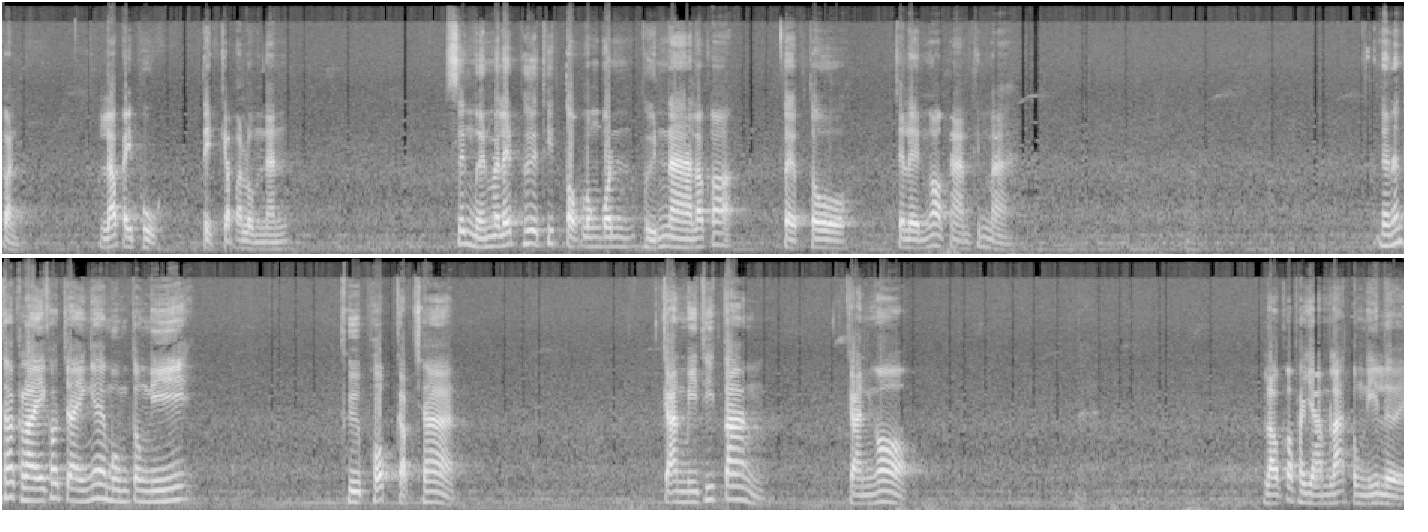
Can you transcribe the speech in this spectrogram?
ก่อน แล้วไปผูกติดกับอารมณ์นั้น ซึ่งเหมือนเมล็ดพืชที่ตกลงบนผืนนาแล้วก็เติบโตเจริญงอกงามขึ้นมา ดังนั้นถ้าใครเข้าใจแง่มุมตรงนี้ คือพบกับชาติ การมีที่ตั้ง การงอก เราก็พยายามละตรงนี้เลย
